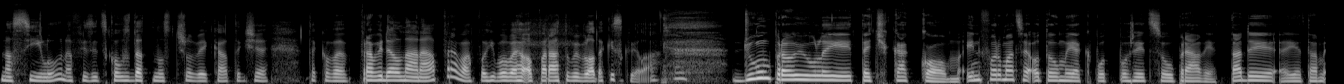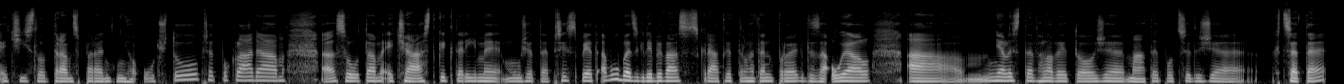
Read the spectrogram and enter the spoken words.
na sílu, na fyzickou zdatnost člověka, takže takové pravidelná náprava pohybového aparátu by byla taky skvělá. důmprojulii.com. Informace o tom, jak podpořit, jsou právě tady. Je tam i číslo transparentního účtu, předpokládám. Jsou tam i částky, kterými můžete přispět. A vůbec, kdyby vás zkrátka tenhle ten projekt zaujal a měli jste v hlavě to, že máte pocit, že chcete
